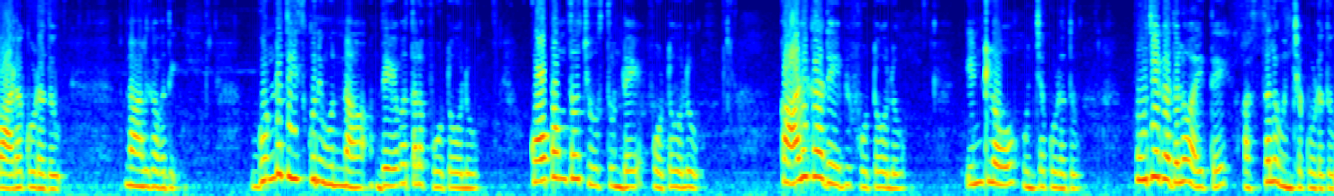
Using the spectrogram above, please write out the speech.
వాడకూడదు. నాలుగవది గుండు తీసుకుని ఉన్న దేవతల ఫోటోలు కోపంతో చూస్తుండే ఫోటోలు కాళికాదేవి ఫోటోలు ఇంట్లో ఉంచకూడదు. పూజ గదిలో అయితే అస్సలు ఉంచకూడదు.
